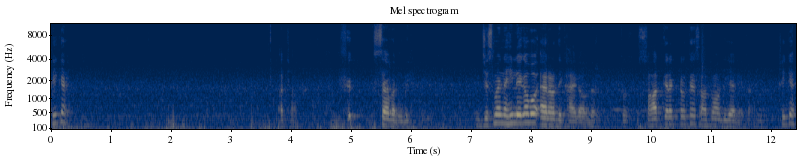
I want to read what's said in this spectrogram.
ठीक है? अच्छा। सेवन भी। जिसमें नहीं लेगा, वो एरर दिखाएगा उधर। तो सात कैरेक्टर थे, सातवां दिया नहीं था। ठीक है?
